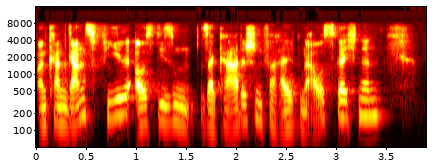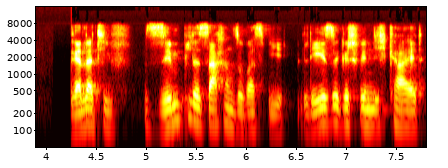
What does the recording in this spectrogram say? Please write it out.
man kann ganz viel aus diesem sarkadischen Verhalten ausrechnen relativ simple Sachen, sowas wie Lesegeschwindigkeit.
